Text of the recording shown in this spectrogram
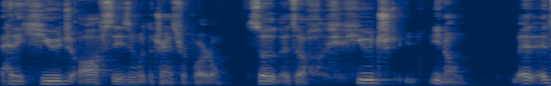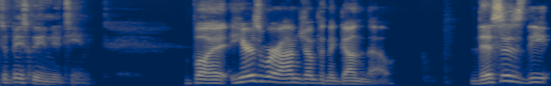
had a huge off season with the transfer portal. So it's a huge, you know, it's a basically a new team. But here's where I'm jumping the gun though. This is the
